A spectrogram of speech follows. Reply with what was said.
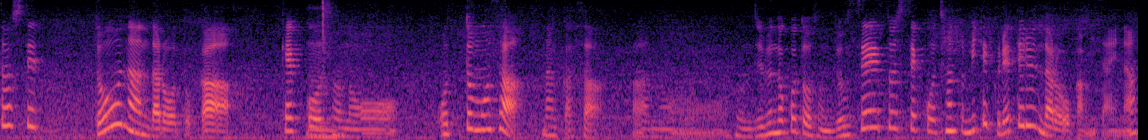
としてどうなんだろうとか結構うん。その、夫もさなんかさあのその自分のことをその女性としてこうちゃんと見てくれてるんだろうかみたいな、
